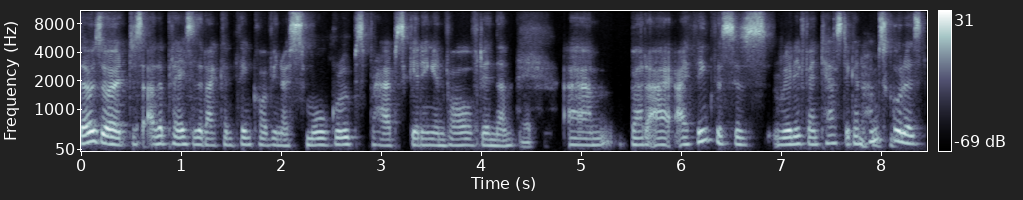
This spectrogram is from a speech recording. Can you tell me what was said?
those are just other places that i can think of you know small groups perhaps getting involved in them. Yep. um, but I, I think this is really fantastic. And homeschoolers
